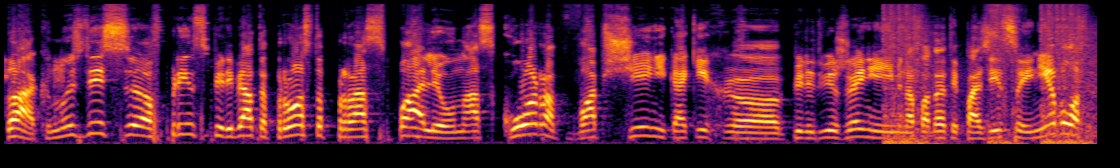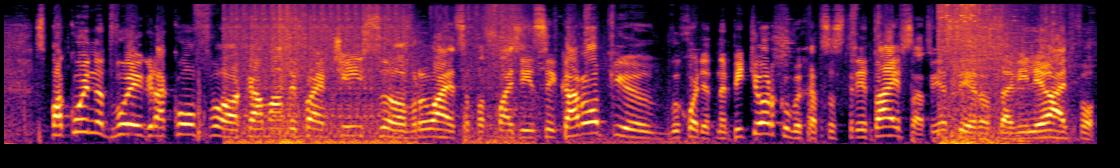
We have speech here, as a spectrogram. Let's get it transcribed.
Так, ну здесь, э, в принципе, ребята просто проспали у нас короб. Вообще никаких э, передвижений именно под этой позицией не было. Спокойно двое игроков э, команды Five Chase э, врываются под позиции коробки, выходят на пятерку, выход со стрита и в соответствии раздавили Альфу.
